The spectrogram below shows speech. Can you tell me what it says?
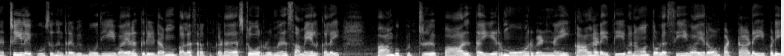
நெற்றியிலை பூசுகின்ற விபூதி வைரக்கிரீடம் பலசரக்கு கடை ஸ்டோர் ரூமு சமையல் கலை பாம்பு புற்று பால் தயிர் மோர் வெண்ணெய் கால்நடை தீவனம் துளசி வைரம் பட்டாடை இப்படி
